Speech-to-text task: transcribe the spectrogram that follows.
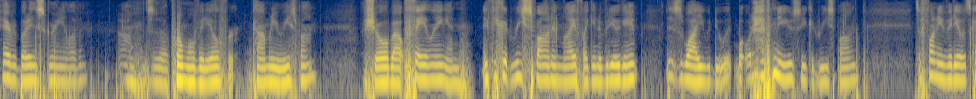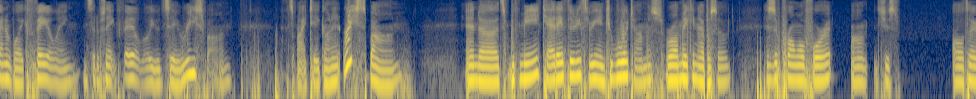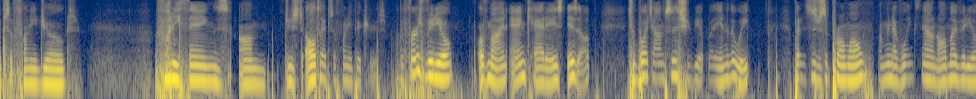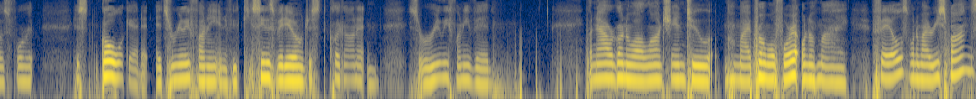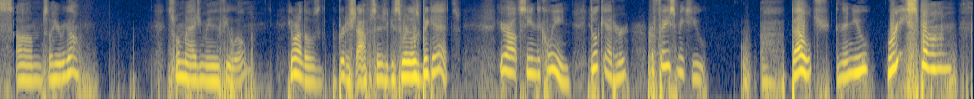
Hey everybody, this is Graney11. Um, this is a promo video for Comedy Respawn, a show about failing and if you could respawn in life like in a video game, this is why you would do it. What would happen to you so you could respawn? It's a funny video. It's kind of like failing. Instead of saying fail, though, you would say respawn. That's my take on it. Respawn. And uh, it's with me, Caday33, and Tuba Boy Thomas. We're all making an episode. This is a promo for it. Um, it's just all types of funny jokes, funny things, um, just all types of funny pictures. The first video of mine and Cat A's is up. Tuba Boy Thomas's should be up by the end of the week. But this is just a promo. I'm gonna have links down all my videos for it. Just go look at it. It's really funny, and if you see this video, just click on it, and it's a really funny vid. But now we're going to uh, launch into my promo for it. One of my fails, one of my respawns. Um, so here we go. So imagine me, if you will. You're one of those British officers who can wear those big hats. You're out seeing the Queen. You look at her. Her face makes you uh, belch, and then you respawn.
